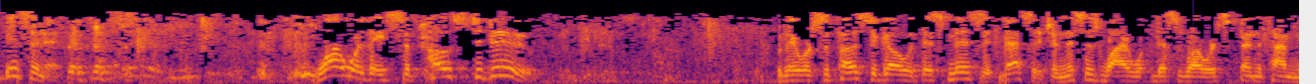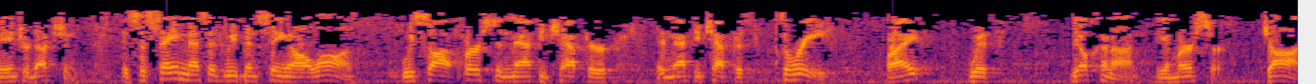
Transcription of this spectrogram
isn't it? what were they supposed to do? They were supposed to go with this message, and this is why this is why we're spending time in the introduction. It's the same message we've been seeing all along. We saw it first in Matthew chapter in Matthew chapter three, right, with Yochanan, the immerser, John,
